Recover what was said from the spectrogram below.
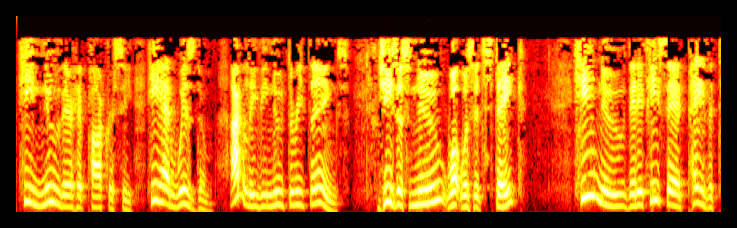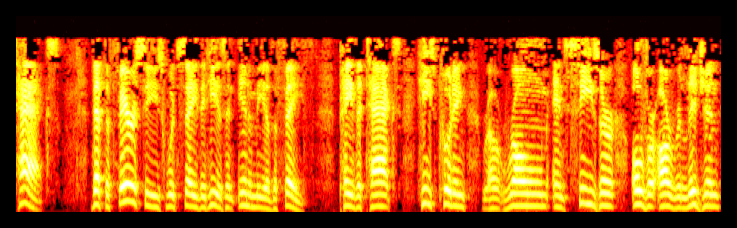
he knew their hypocrisy. He had wisdom. I believe he knew three things. Jesus knew what was at stake. He knew that if he said pay the tax, that the Pharisees would say that he is an enemy of the faith. Pay the tax. He's putting uh, Rome and Caesar over our religion.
